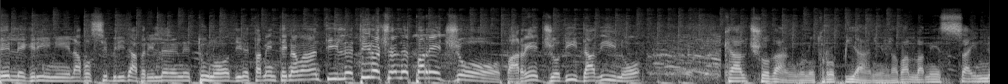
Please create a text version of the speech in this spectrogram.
Pellegrini la possibilità per il Nettuno direttamente in avanti, il tiro c'è il pareggio, pareggio di Davino, calcio d'angolo, Trobbiani, la palla messa in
